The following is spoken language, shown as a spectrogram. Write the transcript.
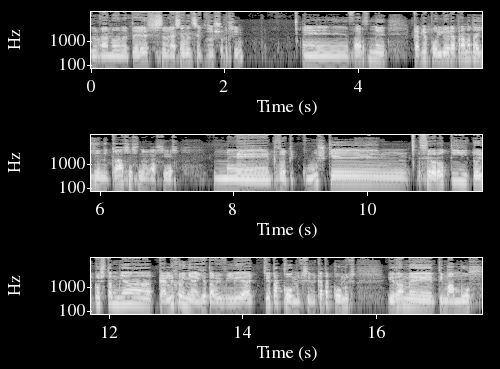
διοργανώνεται σε συνεργασία με τις εκδόσεις Οξύ. Ε, θα έρθουν κάποια πολύ ωραία πράγματα γενικά σε συνεργασίες με εκδοτικούς και θεωρώ ότι το 20 ήταν μια καλή χρονιά για τα βιβλία και τα κόμιξ, ειδικά τα κόμιξ είδαμε τη Μαμούθ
